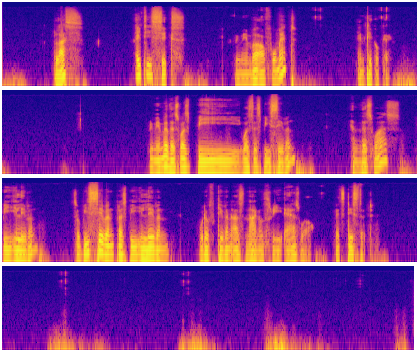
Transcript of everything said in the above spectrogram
plus 86. Remember our format and click OK. Remember this was B, was this B7 and this was B11. So B7 plus B11 would have given us 903 as well. Let's test it.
